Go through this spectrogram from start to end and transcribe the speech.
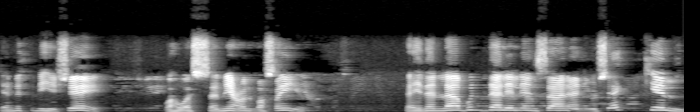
كمثله شيء. وهو السميع البصير. فإذا لا بد للإنسان أن يشكل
